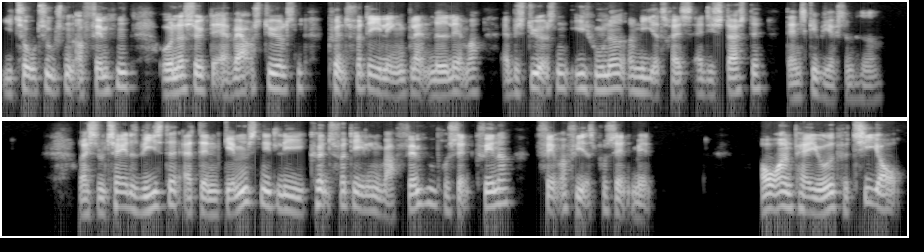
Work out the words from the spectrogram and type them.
I 2015 undersøgte Erhvervsstyrelsen kønsfordelingen blandt medlemmer af bestyrelsen i 169 af de største danske virksomheder. Resultatet viste, at den gennemsnitlige kønsfordeling var 15% kvinder, 85% mænd. Over en periode på 10 år,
